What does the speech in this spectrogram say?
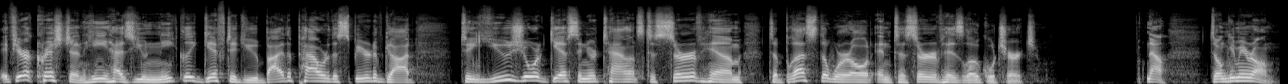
If you're a Christian, he has uniquely gifted you by the power of the Spirit of God to use your gifts and your talents to serve Him, to bless the world, and to serve His local church. Now, don't get me wrong.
